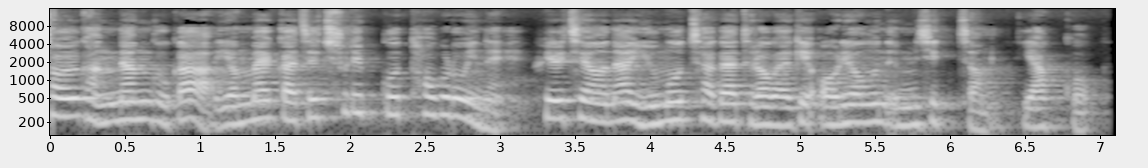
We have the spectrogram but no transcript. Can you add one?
서울 강남구가 연말까지 출입구 턱으로 인해 휠체어나 유모차가 들어가기 어려운 음식점, 약국,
